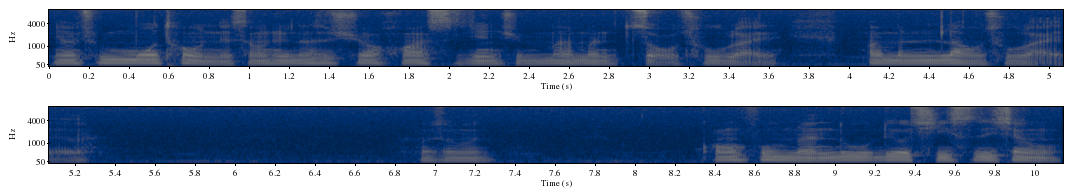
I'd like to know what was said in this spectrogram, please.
你要去摸透你的商圈，那是需要花时间去慢慢走出来，慢慢绕出来的。有什么？光复南路六七四巷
